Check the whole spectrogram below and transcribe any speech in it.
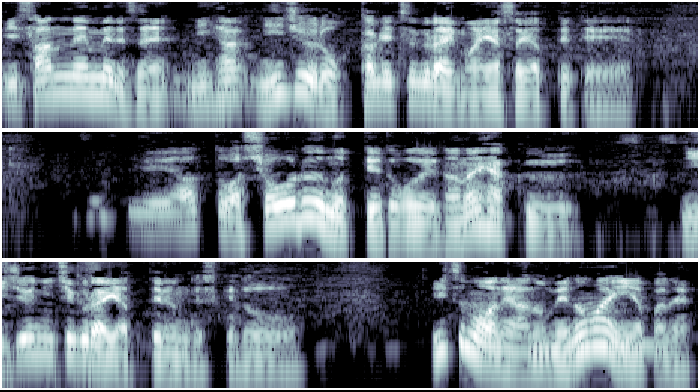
い3年目ですね、200 26ヶ月ぐらい毎朝やってて、であとはショールームっていうところで720日ぐらいやってるんですけど、いつもはね、あの目の前にやっぱね、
